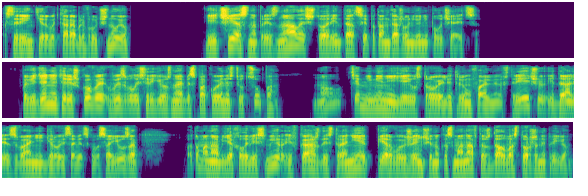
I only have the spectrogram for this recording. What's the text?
сориентировать корабль вручную и честно призналась, что ориентация по тангажу у нее не получается. Поведение Терешковой вызвало серьезную обеспокоенность у ЦУПа, но, тем не менее, ей устроили триумфальную встречу и дали звание Героя Советского Союза. Потом она объехала весь мир, и в каждой стране первую женщину-космонавта ждал восторженный прием.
